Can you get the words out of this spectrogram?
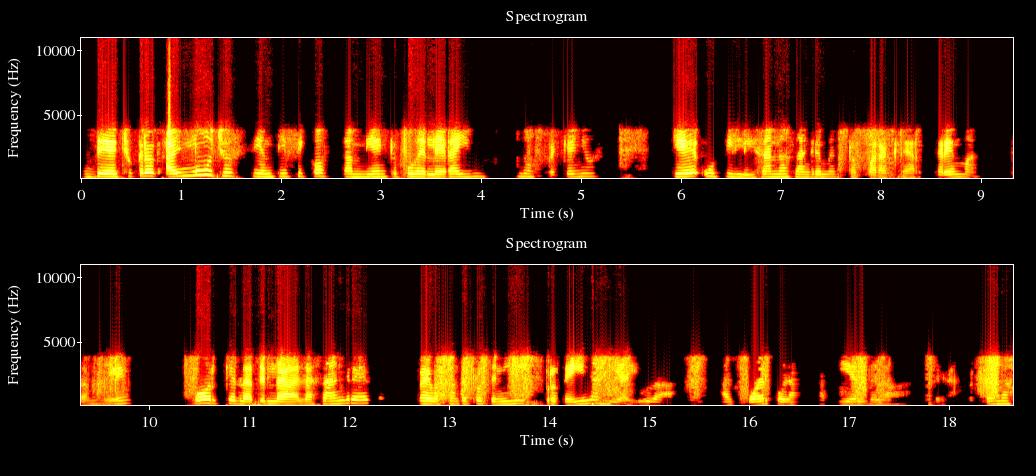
De hecho, creo que hay muchos científicos también que pude leer, hay unos pequeños que utilizan la sangre menstrual para crear cremas también, porque la, la, la sangre trae bastante proteína, proteínas y ayuda al cuerpo, la, piel de, de las personas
